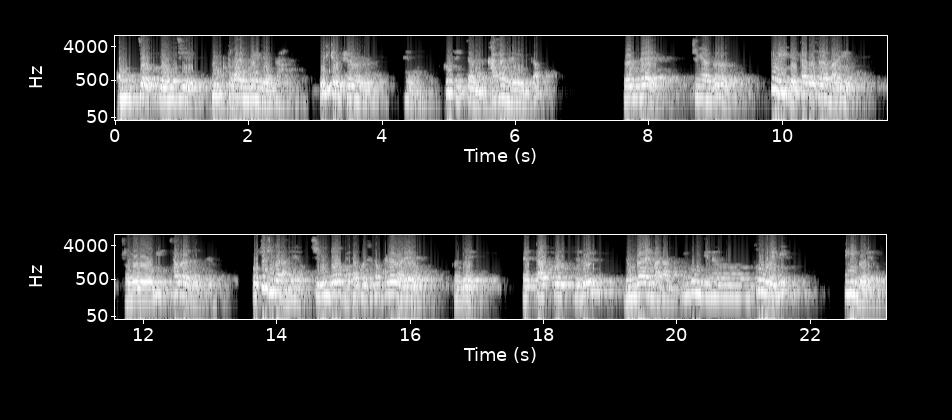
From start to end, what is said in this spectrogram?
공적 영지에 불국토가 연결이 되었다. 이렇게 표현을 해요. 그것도 있잖아요. 가상세계니까. 그런데 중요한 것은 또이 메타버스라는 말이 조용히 사그라들었어요. 없어진 건 아니에요. 지금도 메타버스는 활려가 해요. 그런데 메타버스를 능가할 만한 인공지능 프로그램이 생긴 거예요.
